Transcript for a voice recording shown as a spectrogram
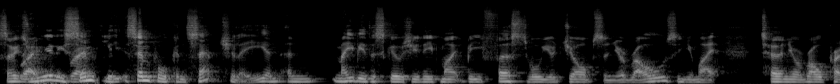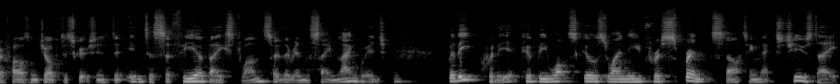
So it's right, really right. simply simple conceptually, and, and maybe the skills you need might be first of all your jobs and your roles, and you might turn your role profiles and job descriptions into, into Sophia based ones, so they're in the same language. Mm-hmm. But equally, it could be what skills do I need for a sprint starting next Tuesday,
